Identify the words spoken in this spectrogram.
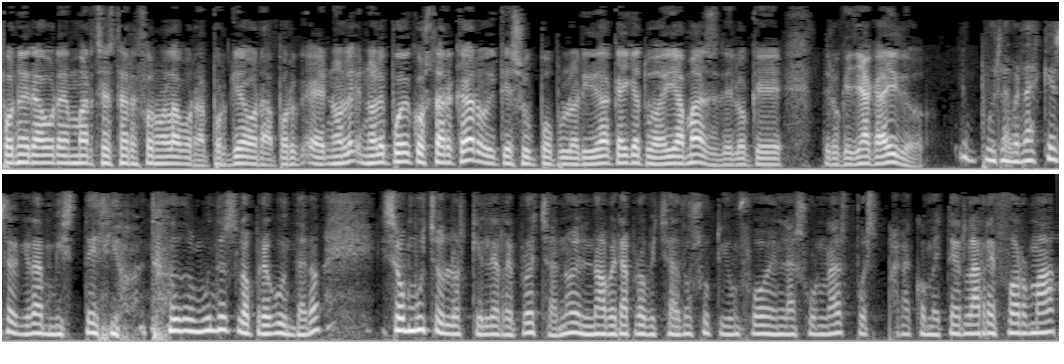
poner ahora en marcha esta reforma laboral? ¿Por qué ahora? Porque, eh, no, le, ¿No le puede costar caro y que su popularidad caiga todavía más de lo que, de lo que ya ha caído? Pues la verdad es que es el gran misterio. Todo el mundo se lo pregunta, ¿no? son muchos los que le reprochan, ¿no? El no haber aprovechado su triunfo en las urnas, pues para cometer la reforma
